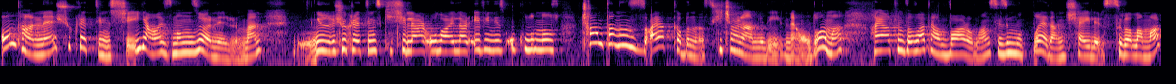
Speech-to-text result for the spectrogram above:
10 tane şükrettiğiniz şeyi yazmanızı öneririm ben. Şükrettiğiniz kişiler, olaylar, eviniz, okulunuz, çantanız, ayakkabınız hiç önemli değil ne oldu ama hayatınızda zaten var olan, sizi mutlu eden şeyleri sıralamak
